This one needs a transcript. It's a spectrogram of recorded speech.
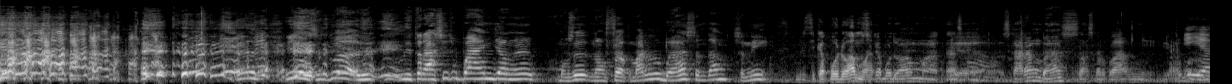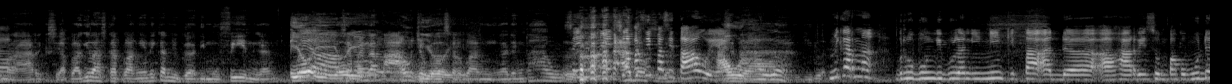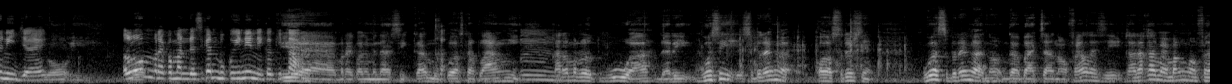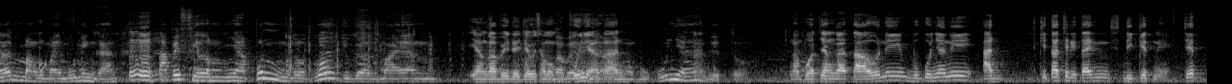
Iya maksud gua li- literasi itu panjang ya. Maksudnya novel kemarin lu bahas tentang seni bersikap bodo amat Laskar Bodo Amat. Ya. Sekarang bahas Laskar Pelangi. Itu Iya. menarik sih. Apalagi Laskar Pelangi ini kan juga di movie kan. Yo, Iya. yo, Siapa yo. yang nggak tahu coba Yo, Laskar. Pelangi? Nggak ada yang tahu. Se-Indonesia pasti pasti tahu ya. Tahu lah. Tahu lah, gila. Ini karena berhubung di bulan ini kita ada uh, Hari Sumpah Pemuda nih, Jai. Yoi. Lo merekomendasikan buku ini nih ke kita. Iya, mereka rekomendasikan buku Laskar Pelangi. Hmm. Karena menurut gua dari gua sih sebenarnya nggak kalau seriusnya gua sebenarnya nggak no- nggak baca novelnya sih karena kan memang novelnya memang lumayan booming kan tapi filmnya pun menurut gua juga lumayan yang nggak beda jauh sama nggak bukunya beda jauh kan sama bukunya gitu nah buat yang nggak tahu nih bukunya nih ad- kita ceritain sedikit nih Cit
